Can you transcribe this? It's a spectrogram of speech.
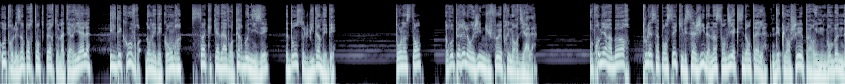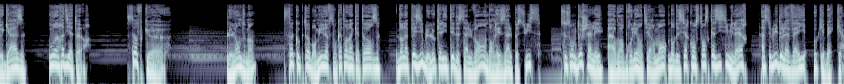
Outre les importantes pertes matérielles, ils découvrent dans les décombres cinq cadavres carbonisés, dont celui d'un bébé. Pour l'instant, repérer l'origine du feu est primordial. Au premier abord, tout laisse à penser qu'il s'agit d'un incendie accidentel déclenché par une bonbonne de gaz ou un radiateur. Sauf que... Le lendemain, 5 octobre 1994, dans la paisible localité de Salvan, dans les Alpes suisses, ce sont deux chalets à avoir brûlé entièrement dans des circonstances quasi similaires à celui de la veille au Québec.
